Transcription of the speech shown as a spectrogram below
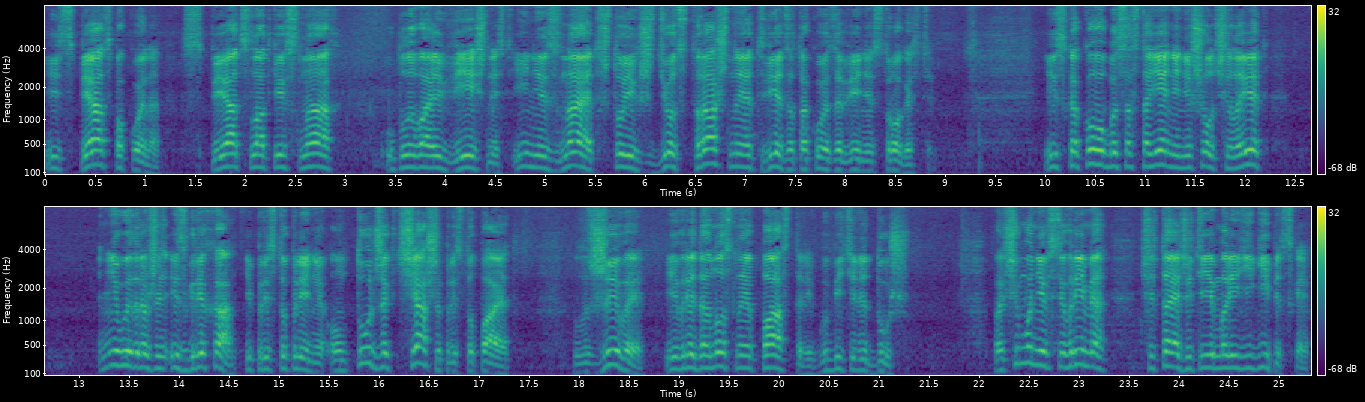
И спят спокойно, спят в сладких снах, уплывая в вечность, и не знают, что их ждет страшный ответ за такое забвение строгости. Из какого бы состояния ни шел человек, не выдравшись из греха и преступления, он тут же к чаше приступает. Лживые и вредоносные пастыри, губители душ. Почему не все время читает житие Марии Египетской,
